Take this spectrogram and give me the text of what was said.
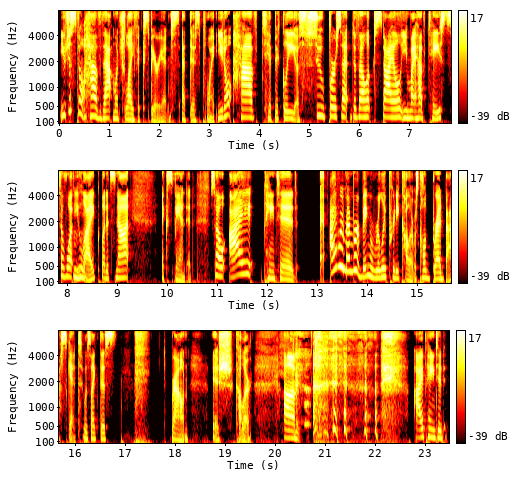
you just don't have that much life experience at this point. You don't have typically a super set developed style. You might have tastes of what you like, but it's not expanded. So I painted, I remember it being a really pretty color. It was called Bread Basket. It was like this brown ish color. Um, I painted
